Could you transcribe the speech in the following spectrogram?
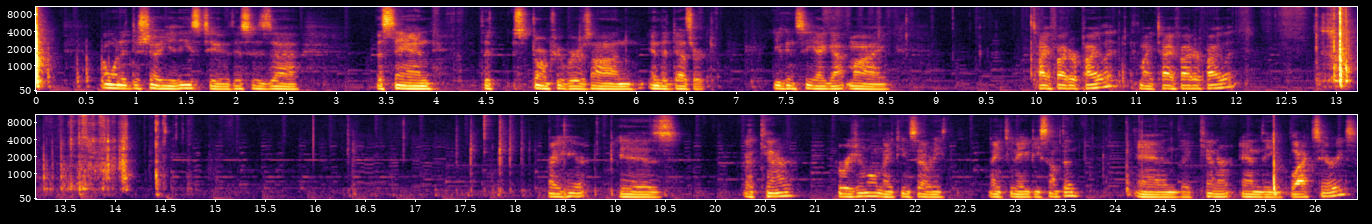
I wanted to show you these two. This is uh, the sand the stormtroopers on in the desert. You can see I got my TIE fighter pilot, my TIE fighter pilot. Right here is a Kenner original 1970 1980 something and the Kenner and the Black Series.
